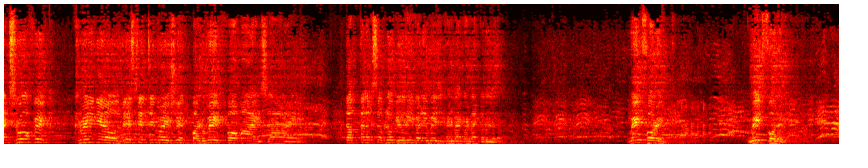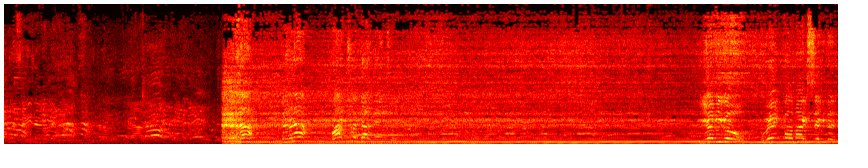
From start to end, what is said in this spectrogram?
Atrophic cranial disintegration, but wait for my sign. तब तक सब लोग यूरी करे हुए हेड बैक हेड बैक करो जरा wait for it. Wait for it. करना करना पांच सौ डाल दें Here we go. Wait for my signal.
